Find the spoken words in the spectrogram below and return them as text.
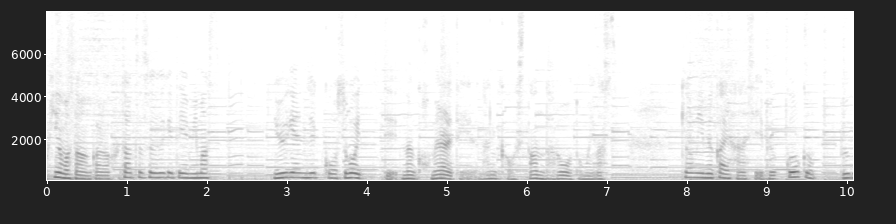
お檜山さんから2つ続けて読みます。有言実行すごいってなんか褒められている。何かをしたんだろうと思います。興味深い話。ブックオフブッ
